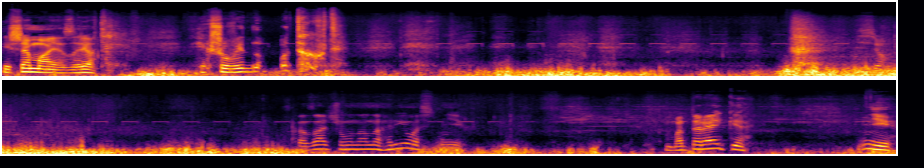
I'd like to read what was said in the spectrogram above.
і ще має заряд. Якщо видно, отак от. Все. Сказати, що вона нагрілась? Ні. Батарейки? Ні.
